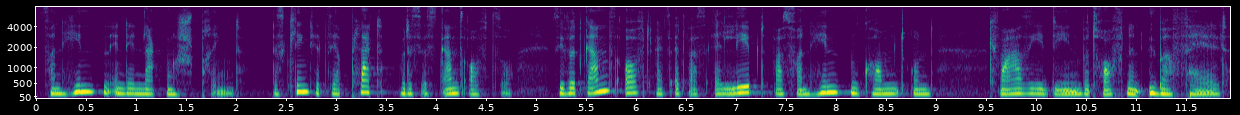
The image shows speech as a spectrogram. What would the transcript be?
von hinten in den Nacken springt. Das klingt jetzt sehr platt, aber das ist ganz oft so. Sie wird ganz oft als etwas erlebt, was von hinten kommt und quasi den Betroffenen überfällt.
